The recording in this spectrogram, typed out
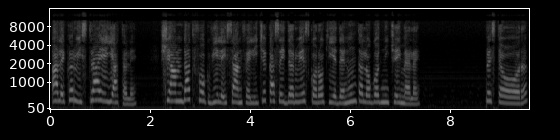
ale cărui straie iată-le, și am dat foc vilei San Felice ca să-i dăruiesc o rochie de nuntă logodnicei mele." Peste o oră,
